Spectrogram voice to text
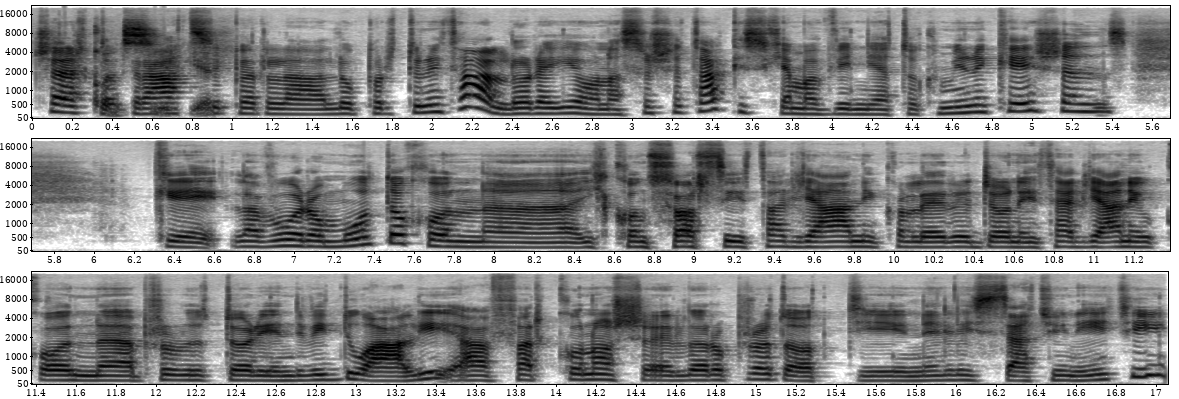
Certo, consigli. grazie per la, l'opportunità. Allora io ho una società che si chiama Vigneto Communications che lavoro molto con uh, i consorsi italiani, con le regioni italiane o con uh, produttori individuali a far conoscere i loro prodotti negli Stati Uniti.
